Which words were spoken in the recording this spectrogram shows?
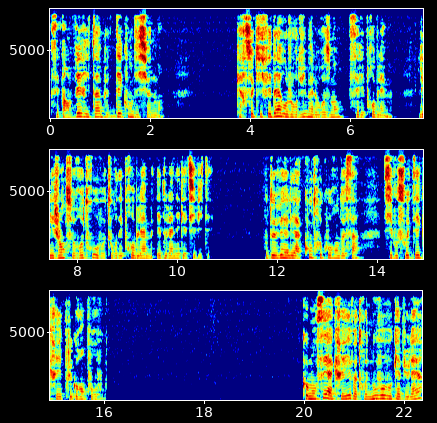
C'est un véritable déconditionnement. Car ce qui fédère aujourd'hui malheureusement, c'est les problèmes. Les gens se retrouvent autour des problèmes et de la négativité. Vous devez aller à contre-courant de ça si vous souhaitez créer plus grand pour vous. Commencez à créer votre nouveau vocabulaire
